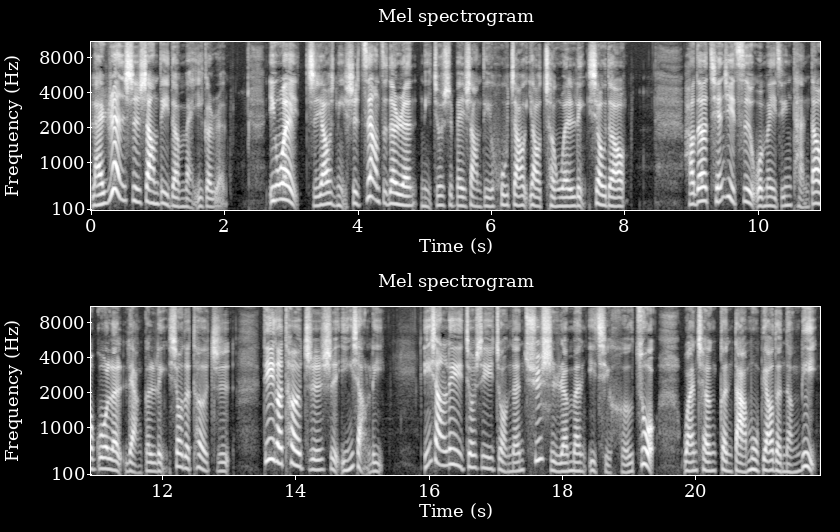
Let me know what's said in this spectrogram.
来认识上帝的每一个人，因为只要你是这样子的人，你就是被上帝呼召要成为领袖的哦。好的，前几次我们已经谈到过了两个领袖的特质。第一个特质是影响力，影响力就是一种能驱使人们一起合作，完成更大目标的能力。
